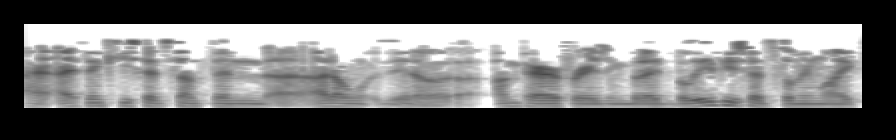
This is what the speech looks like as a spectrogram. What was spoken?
I, I think he said something. Uh, I don't, you know, I'm paraphrasing, but I believe he said something like,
